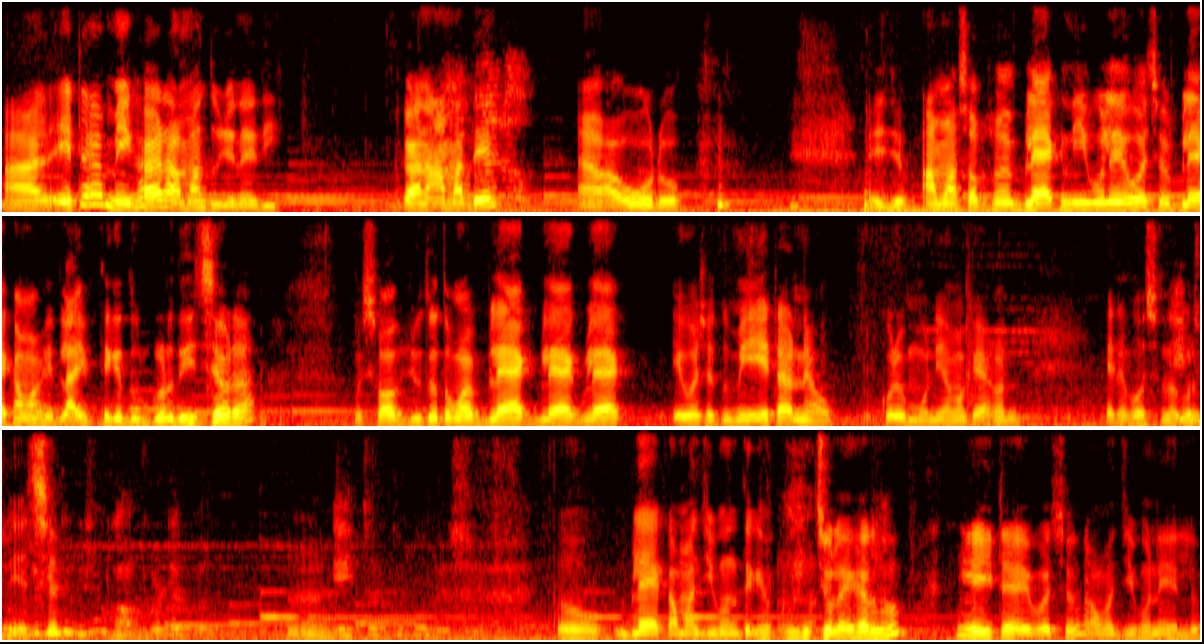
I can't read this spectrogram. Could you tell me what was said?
আর এটা মেঘার আমার দুজনেরই। কারণ আমাদের হ্যাঁ, ওরও। এই যে আমার সবসময় ব্ল্যাক নিই বলে এবছর ব্ল্যাক আমাকে লাইফ থেকে দূর করে দিয়েছে ওরা। সব জুতো তোমার ব্ল্যাক ব্ল্যাক ব্ল্যাক এবছর তুমি এটা নাও করে মনি আমাকে এখন এটা পছন্দ করে দিয়েছে। হুম। তো ব্ল্যাক আমার জীবন থেকে চলে গেল। এইটা এবছর আমার জীবনে এলো।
